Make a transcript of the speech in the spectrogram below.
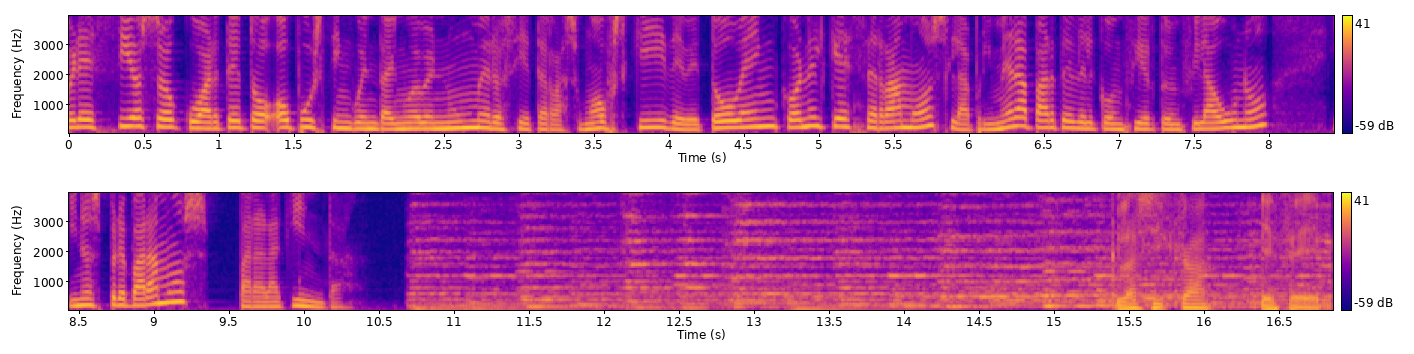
Precioso cuarteto opus 59 número 7 Rasumovsky de Beethoven con el que cerramos la primera parte del concierto en fila 1 y nos preparamos para la quinta. Clásica FM.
